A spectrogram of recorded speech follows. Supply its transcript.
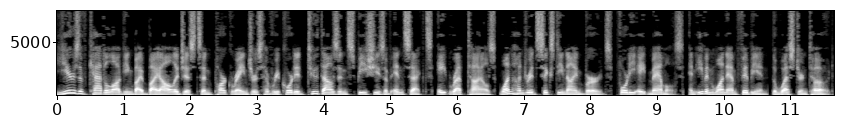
Years of cataloging by biologists and park rangers have recorded 2,000 species of insects, 8 reptiles, 169 birds, 48 mammals, and even one amphibian the western toad.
